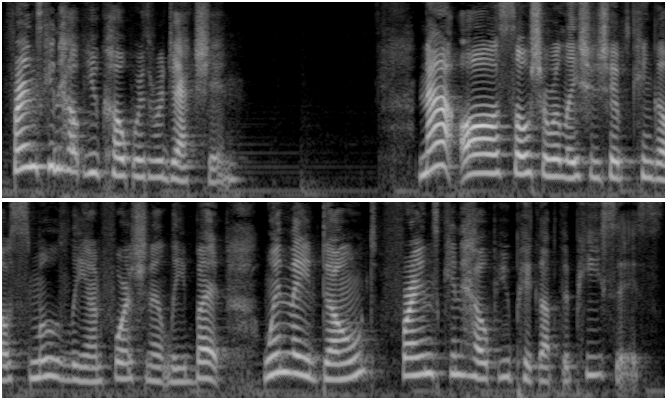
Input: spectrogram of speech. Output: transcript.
Friends can help you cope with rejection. Not all social relationships can go smoothly, unfortunately, but when they don't, friends can help you pick up the pieces.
